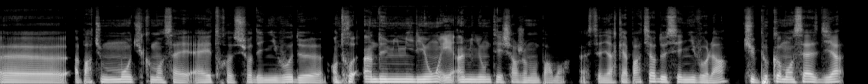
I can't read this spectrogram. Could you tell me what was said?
euh, à partir du moment où tu commences à, à être sur des niveaux de entre un demi million et un million de téléchargements par mois. Euh, C'est-à-dire qu'à partir de ces niveaux-là, tu peux commencer à se dire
